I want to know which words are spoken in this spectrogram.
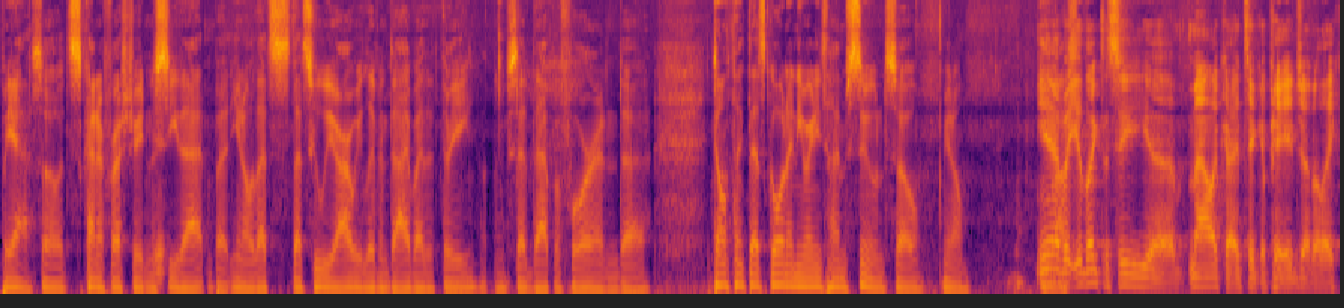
but yeah, so it's kind of frustrating to see that. But you know, that's that's who we are. We live and die by the three. We've said that before, and uh, don't think that's going anywhere anytime soon. So you know, Yeah, lost. but you'd like to see uh, Malachi take a page out of like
